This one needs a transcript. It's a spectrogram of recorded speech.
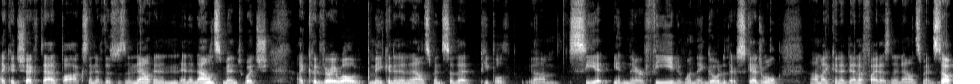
I could check that box. And if this was an, an, an, announcement, which I could very well make it an announcement so that people um, see it in their feed when they go to their schedule, um, I can identify it as an announcement. So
